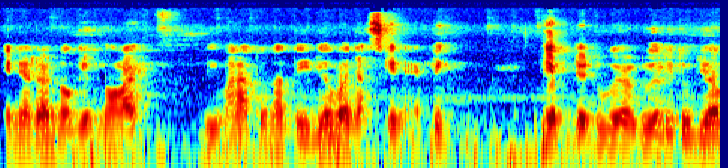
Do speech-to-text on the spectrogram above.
ini adalah no game no life. Di mana tuh nanti dia banyak skin epic. Tiap dia duel duel itu dia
